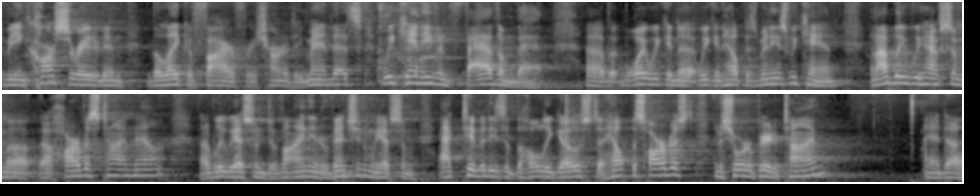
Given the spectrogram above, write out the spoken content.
to be incarcerated in the lake of fire for eternity. Man, that's we can't even fathom that. Uh, but boy, we can, uh, we can help as many as we can. And I believe we have some uh, harvest time now. I believe we have some divine intervention. We have some activities of the Holy Ghost to help us harvest in a shorter period of time. And uh,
